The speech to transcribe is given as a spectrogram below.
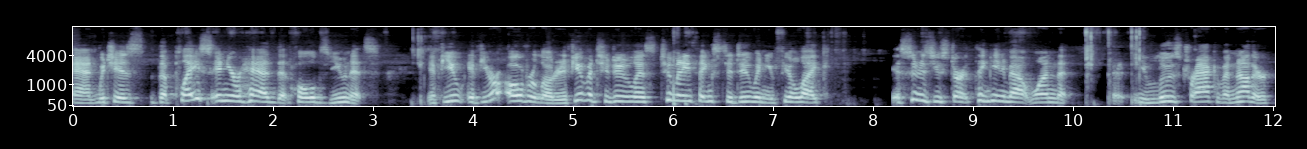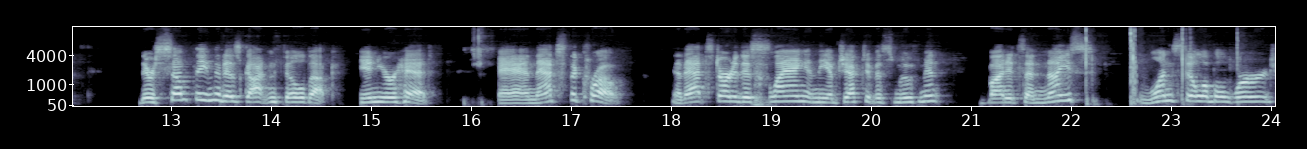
and which is the place in your head that holds units. If you if you're overloaded, if you have a to-do list, too many things to do, and you feel like as soon as you start thinking about one that you lose track of another, There's something that has gotten filled up in your head, and that's the crow. Now, that started as slang in the objectivist movement, but it's a nice one syllable word.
